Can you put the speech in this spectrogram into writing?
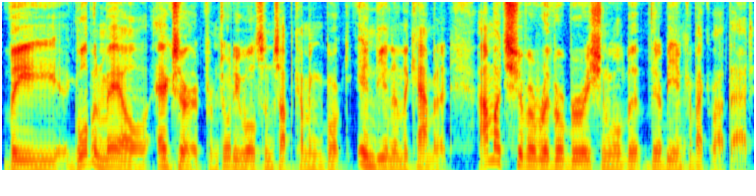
the Globe and Mail excerpt from Jody Wilson's upcoming book, Indian in the Cabinet. How much of a reverberation will there be in Quebec about that?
